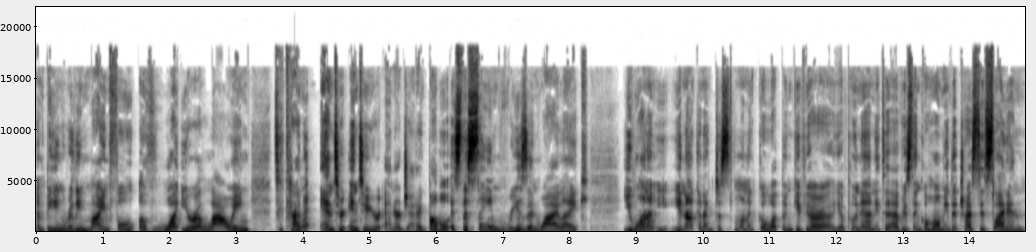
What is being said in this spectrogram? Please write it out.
and being really mindful of what you're allowing to kind of enter into your energetic bubble. It's the same reason why like you wanna you're not gonna just wanna go up and give your your punani to every single homie that tries to slide in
